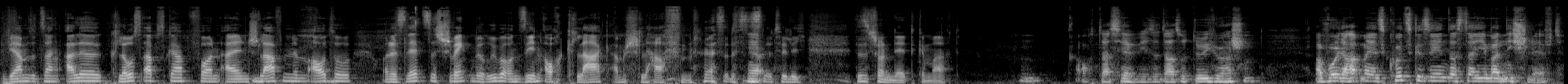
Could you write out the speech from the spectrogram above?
Wir haben sozusagen alle Close-ups gehabt von allen Schlafenden im Auto und als letztes schwenken wir rüber und sehen auch Clark am Schlafen. Also das Ja. ist natürlich, das ist schon nett gemacht. Auch das hier, wie sie da so durchwaschen. Obwohl, da hat man jetzt kurz gesehen, dass da jemand nicht schläft.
